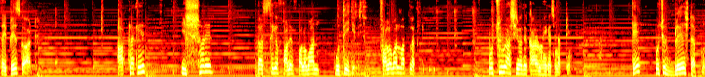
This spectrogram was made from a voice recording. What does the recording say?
তাই প্রেজ গড আপনাকে ঈশ্বরের কাছ থেকে ফলে ফলবান হতে গেলে, ফলবান মতলব কি? প্রচুর আশীর্বাদের কারণ হয়ে গেছেন আপনি। কে? প্রচুর ব্লেসড আপনি।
